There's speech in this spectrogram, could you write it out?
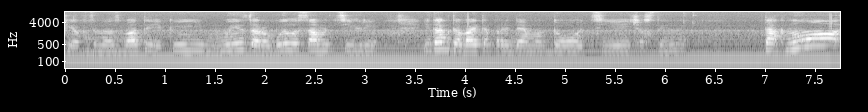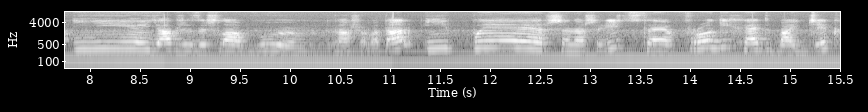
чи як це назвати, який ми заробили саме в цій грі. І так, давайте перейдемо до цієї частини. Так, ну і я вже зайшла в наш аватар. І перша наша річ це Froggy Head by Jack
